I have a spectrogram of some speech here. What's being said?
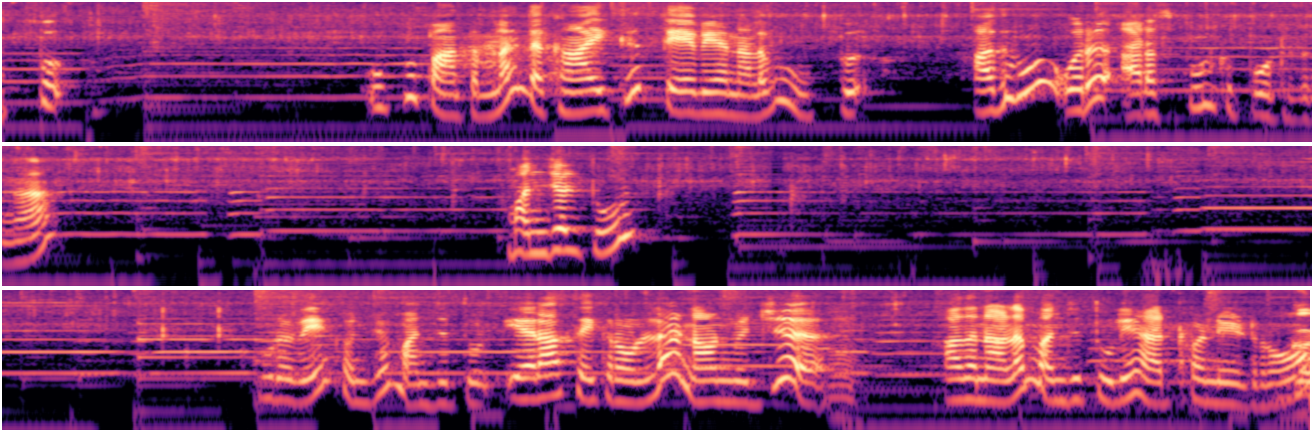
உப்பு. உப்பு பார்த்தோம்னா இந்த காய்க்கு தேவையான அளவு உப்பு. அதுவும் ஒரு அரை ஸ்பூனுக்கு போட்டுருங்க மஞ்சள் தூள். கூடவே கொஞ்சம் மஞ்சள் தூள். எறா சேர்க்குறோம்ல நான்வெஜ்ஜு அதனால மஞ்சள் தூளையும் ஆட் பண்ணிடுறோம்.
